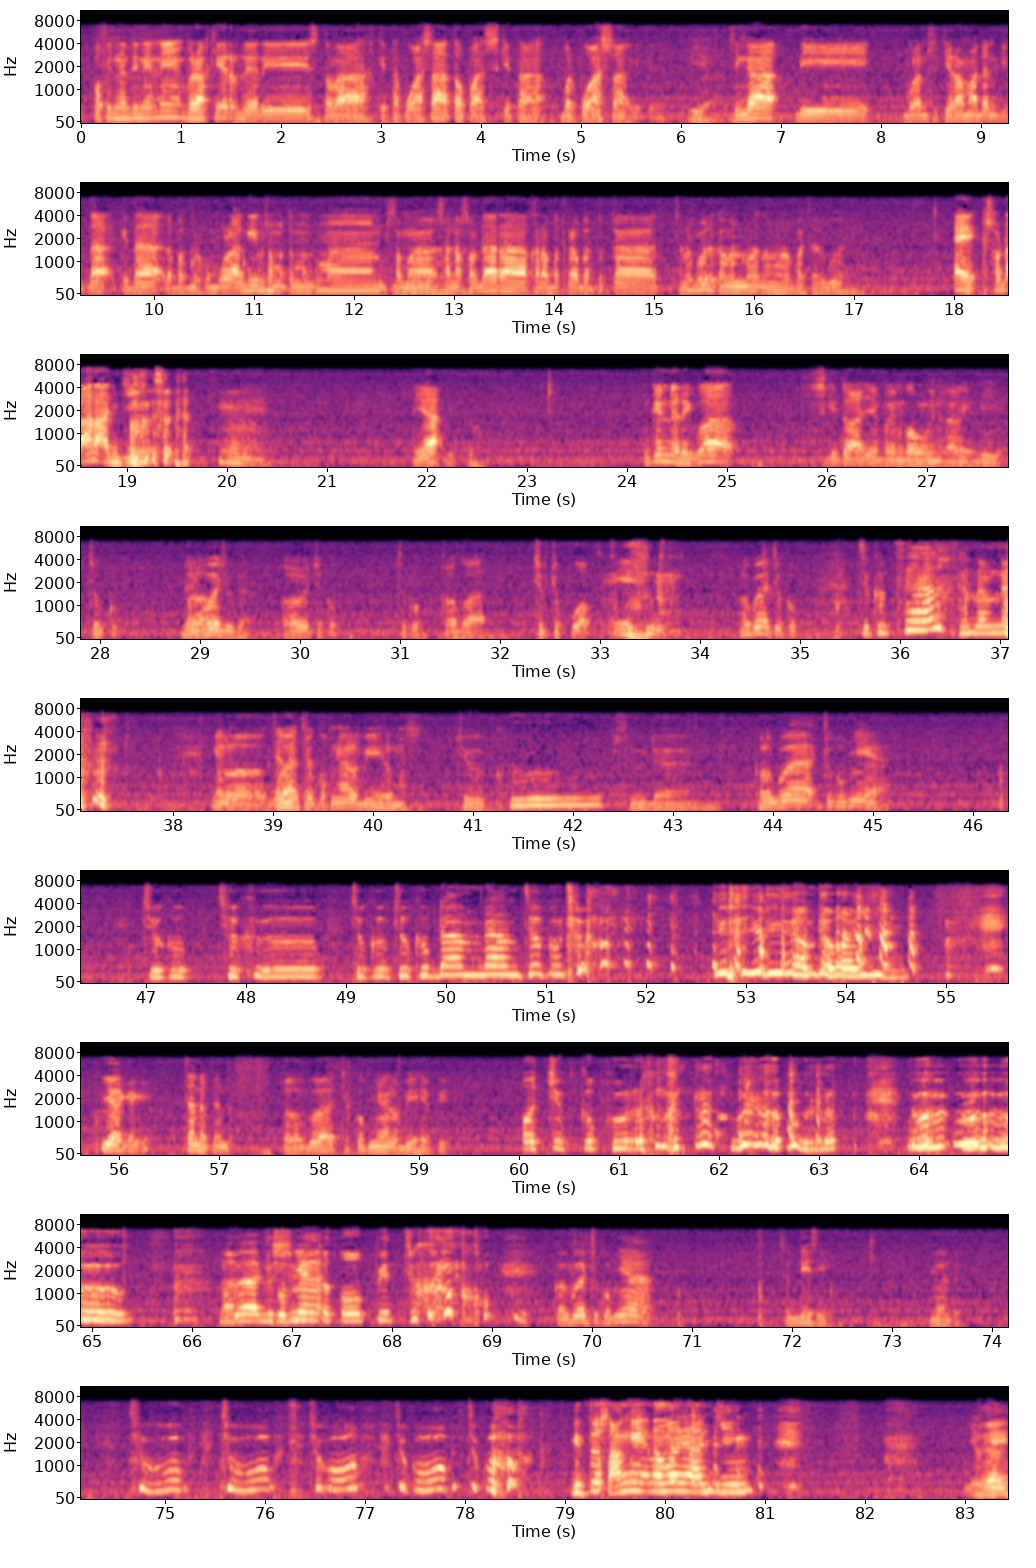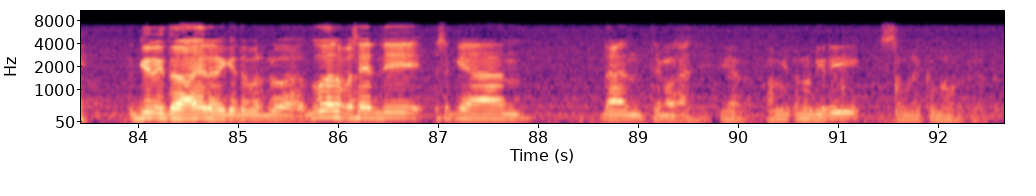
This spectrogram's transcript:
COVID-19 ini berakhir dari setelah kita puasa atau pas kita berpuasa gitu ya. Iya Sehingga di bulan suci Ramadan kita kita dapat berkumpul lagi bersama teman-teman, bersama Iya. sanak saudara, kerabat-kerabat dekat. karena gua udah kangen banget sama pacar nih Eh, saudara anjing. Saudara. Hmm. Ya, gitu mungkin dari gua segitu aja yang pengen gua omongin kali ini. iya cukup dari gua juga Kalau lu cukup, cukup kalau gua cup cup puap. Iya. Kalau gue cukup. Cukup tahu tanam dan. Kalau gua cukupnya lebih lemes. Cukup sudah. Kalau gue cukupnya ya. Cukup, cukup, cukup, cukup dam dam, cukup, cukup. Udah jadi dam anjing. Iya kakek. Canda canda. Kalau gua cukupnya lebih happy. Oh cukup hura hura hura hura. Uh, uh, uh. Gua cukupnya- suka covid cukup. Kalau gue cukupnya sedih sih. Gimana tuh? Cukup, cukup, cukup, cukup, cukup. Itu sange namanya anjing. Ya, Oke. Gitu itu aja dari kita berdua. Gua sama Sandy sekian dan terima kasih. Ya, pamit undur diri. Assalamualaikum warahmatullahi wabarakatuh.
